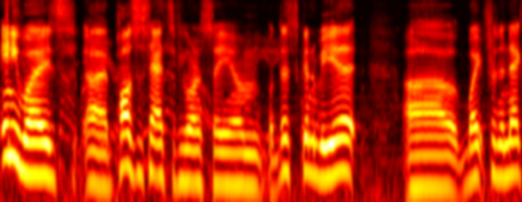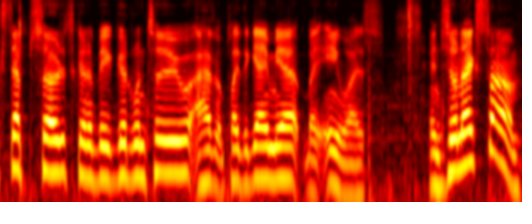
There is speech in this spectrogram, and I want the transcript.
Anyways, uh, pause the stats if you want to see them. But this is going to be it. Uh, wait for the next episode. It's going to be a good one, too. I haven't played the game yet. But, anyways, until next time,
